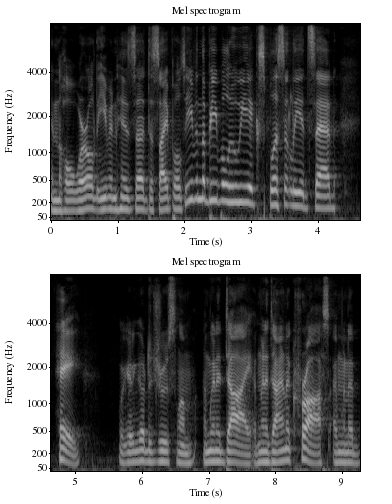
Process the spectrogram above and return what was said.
in the whole world, even his uh, disciples, even the people who he explicitly had said, "Hey, we're going to go to Jerusalem. I'm going to die. I'm going to die on a cross. I'm going to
